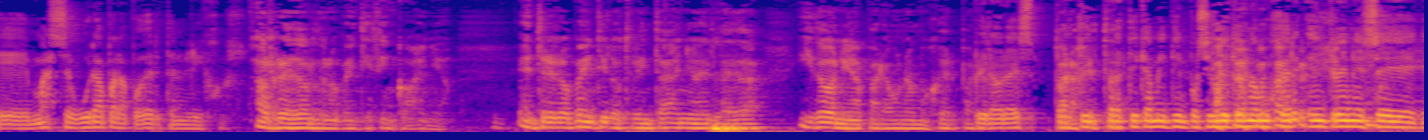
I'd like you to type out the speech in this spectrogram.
eh, más segura para poder tener hijos. Alrededor de los 25 años. Entre los 20 y los 30 años es la edad idónea para una mujer. Para, Pero ahora es prácticamente imposible que una mujer entre en ese,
